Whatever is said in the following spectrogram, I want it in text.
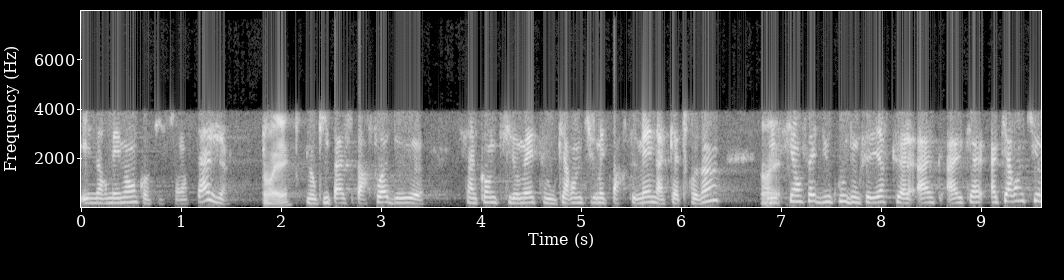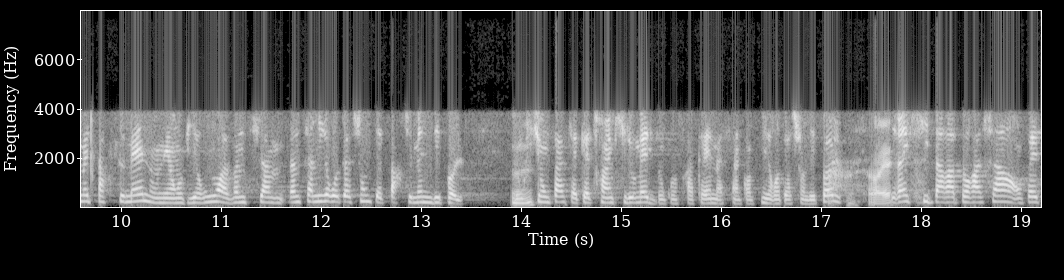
énormément quand ils sont en stage. Ouais. Donc ils passent parfois de 50 km ou 40 km par semaine à 80. Et si en fait du coup donc c'est à dire qu'à à, 40 km par semaine on est environ à 25, 25 000 rotations peut-être par semaine d'épaule. Donc mhm. si on passe à 80 km, donc on sera quand même à 50 000 rotations d'épaule. Ouais. C'est vrai que si par rapport à ça, en fait,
